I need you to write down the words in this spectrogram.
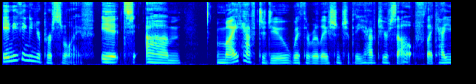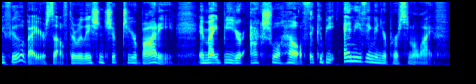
Anything in your personal life. It, um, might have to do with the relationship that you have to yourself, like how you feel about yourself, the relationship to your body. It might be your actual health. It could be anything in your personal life.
